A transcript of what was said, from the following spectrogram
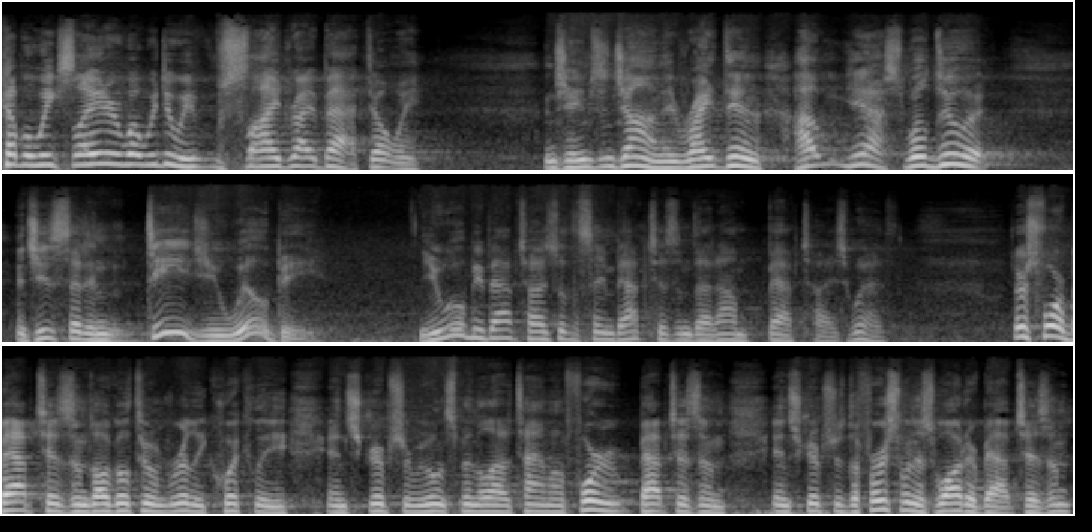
couple weeks later, what we do, we slide right back, don't we? And James and John, they right then, yes, we'll do it. And Jesus said, Indeed, you will be. You will be baptized with the same baptism that I'm baptized with. There's four baptisms. I'll go through them really quickly in Scripture. We won't spend a lot of time on four baptism in Scripture. The first one is water baptism.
